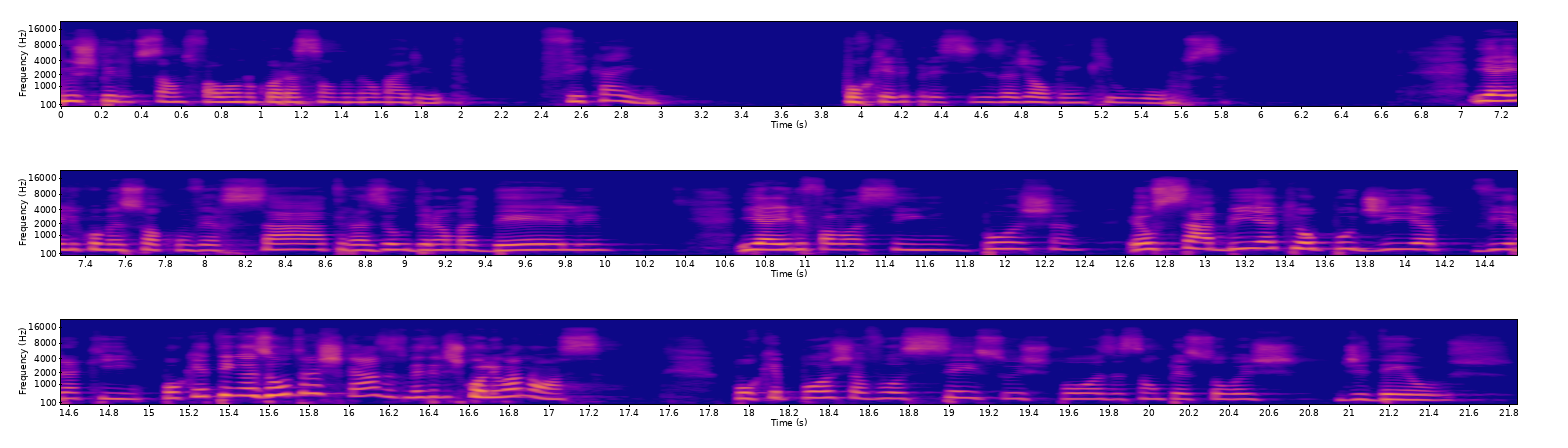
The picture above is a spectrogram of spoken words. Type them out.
E o Espírito Santo falou no coração do meu marido: fica aí, porque ele precisa de alguém que o ouça. E aí ele começou a conversar, trazer o drama dele. E aí ele falou assim: Poxa, eu sabia que eu podia vir aqui, porque tem as outras casas, mas ele escolheu a nossa. Porque, poxa, você e sua esposa são pessoas de Deus.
